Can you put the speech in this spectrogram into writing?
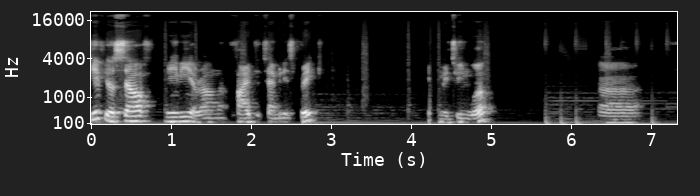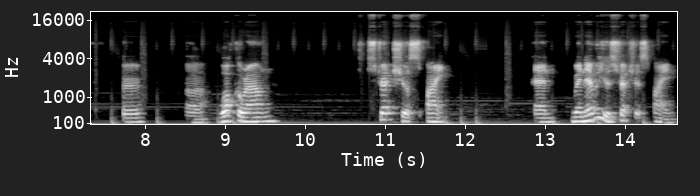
give yourself maybe around five to 10 minutes break in between work. Uh, uh, walk around, stretch your spine. And whenever you stretch your spine,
